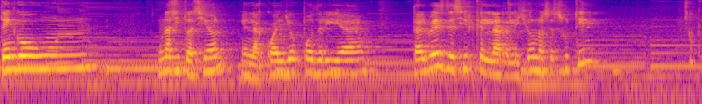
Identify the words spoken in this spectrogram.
Tengo un- una situación en la cual yo podría tal vez decir que la religión nos es útil Ok,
